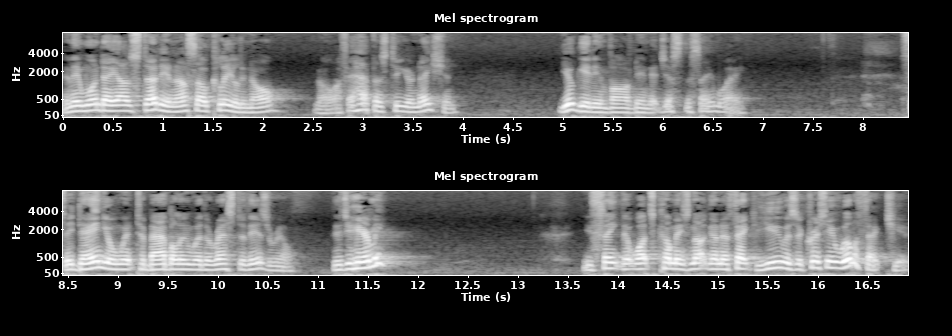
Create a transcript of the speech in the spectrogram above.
And then one day I was studying and I saw clearly, no, no, if it happens to your nation, you'll get involved in it just the same way. See, Daniel went to Babylon with the rest of Israel. Did you hear me? You think that what's coming is not going to affect you as a Christian, it will affect you.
